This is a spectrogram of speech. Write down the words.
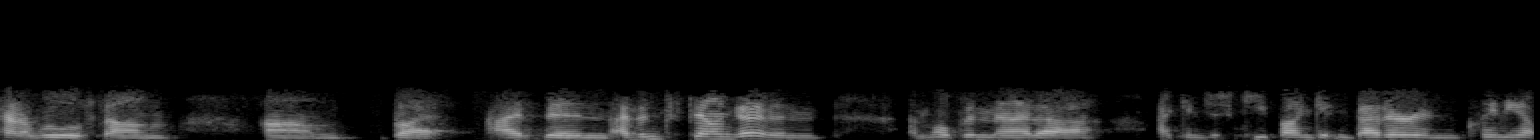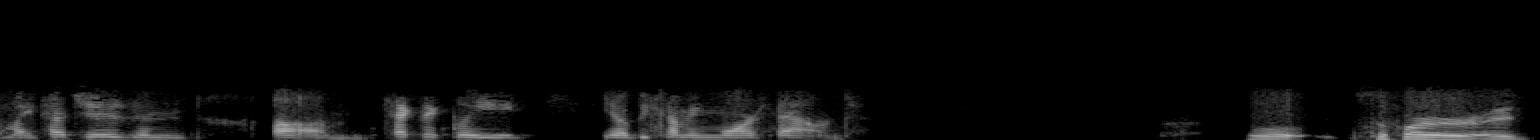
kind of rule of thumb. Um, but I've been I've been feeling good, and I'm hoping that uh, I can just keep on getting better and cleaning up my touches and um, technically, you know, becoming more sound. Well, so far I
